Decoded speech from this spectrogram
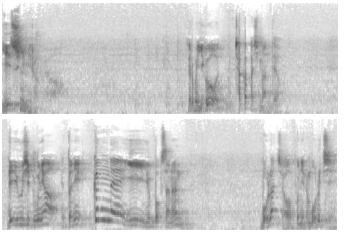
예수님이라고요. 여러분 이거 착각하시면 안 돼요. 내 이웃이 누구냐 했더니 끝내 이 율법사는 몰랐죠. 본인은 모르지.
